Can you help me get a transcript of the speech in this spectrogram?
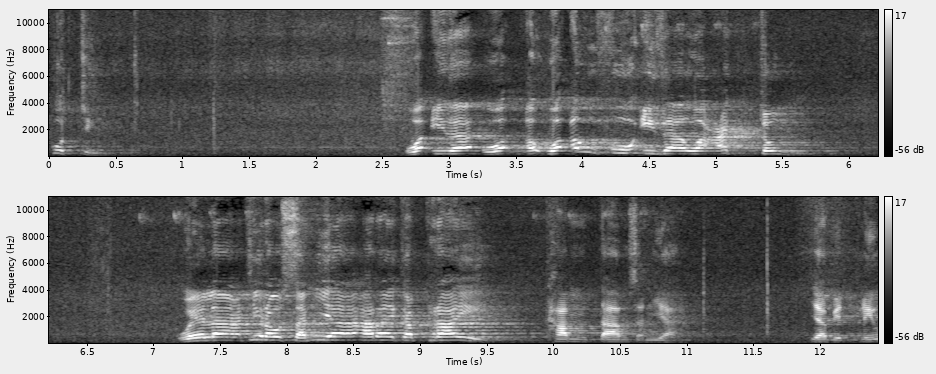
พูดจริงว่าอิซาวะวะอูฟูอิซาวะอัดตุมเวลาที่เราสัญญาอะไรกับใครทำตามสัญญา อย่าบิดพลิ้ว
